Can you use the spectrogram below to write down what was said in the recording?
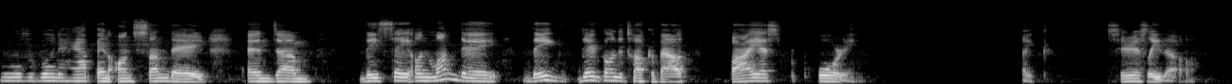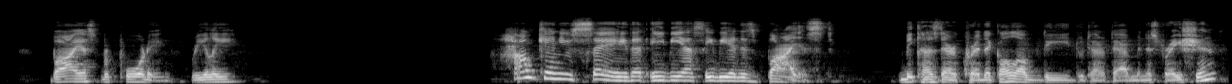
knows what's going to happen on Sunday? And um, they say on Monday they they're going to talk about biased reporting. Like seriously though, biased reporting, really? How can you say that ABS-CBN is biased? Because they're critical of the Duterte administration?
